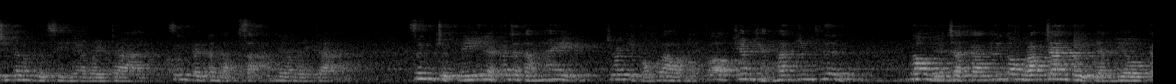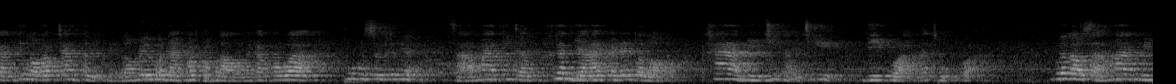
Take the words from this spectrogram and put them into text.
Chicken of the Sea ในอเมริกา ซึ่งเป็นอันดับ 3 ในอเมริกา ซึ่งจุดนี้เนี่ยก็จะทำให้ธุรกิจของเราเนี่ยก็เข้มแข็งมากยิ่งขึ้น นอกเหนือจากการที่ต้องรับจ้างผลิตอย่างเดียว การที่เรารับจ้างผลิตเนี่ยเราไม่รู้อนาคตของเรานะครับ เพราะว่าผู้ซื้อเนี่ย สามารถที่จะเคลื่อนย้ายไปได้ตลอด ถ้ามีที่ไหนที่ดีกว่าและถูกกว่า เมื่อเราสามารถมี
